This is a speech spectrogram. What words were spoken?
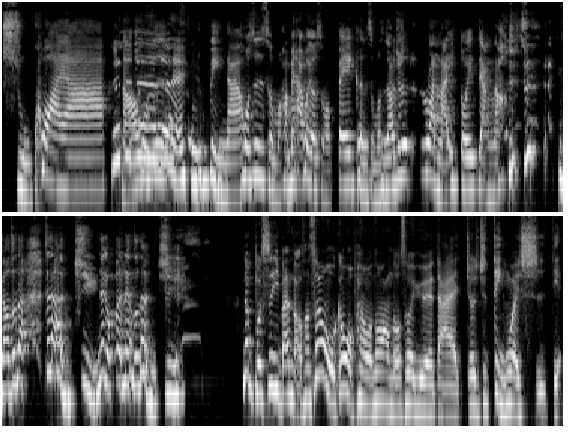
薯块啊，对对对对对，然后或是薯饼啊，或是什么旁边还会有什么 bacon 什么，然后就是乱来一堆这样，然后就是你知道，真的真的很巨那。这个分量真的很巨，那不是一般早上。虽然我跟我朋友通常都是会约，大概就是去定位十点，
